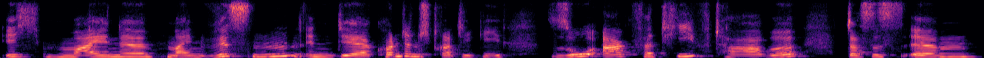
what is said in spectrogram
ich meine, mein Wissen in der Content-Strategie so arg vertieft habe, dass es ähm,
